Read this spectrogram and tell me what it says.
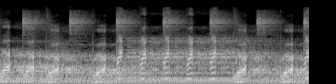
Rah, rah, rah, rah.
